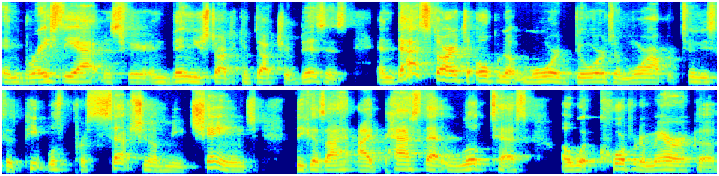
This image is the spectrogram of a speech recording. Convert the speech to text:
embrace the atmosphere, and then you start to conduct your business. And that started to open up more doors and more opportunities because people's perception of me changed because I, I passed that look test of what corporate America,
